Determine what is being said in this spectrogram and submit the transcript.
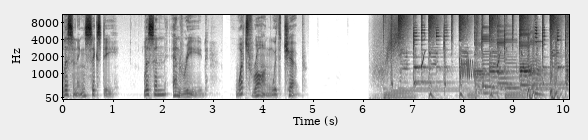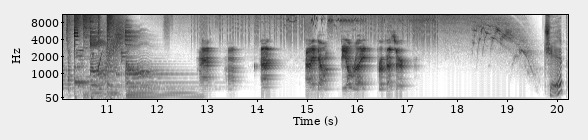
Listening 60. Listen and read. What's wrong with Chip? I don't feel right, Professor. Chip?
